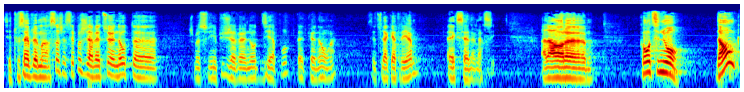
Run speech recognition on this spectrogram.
C'est tout simplement ça. Je ne sais pas si j'avais-tu un autre. Euh, je me souviens plus si j'avais un autre diapo. Peut-être que non. Hein? C'est-tu la quatrième? Excellent, merci. Alors, euh, continuons. Donc,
